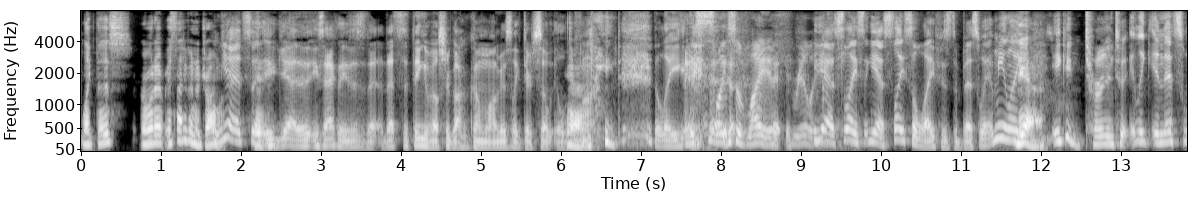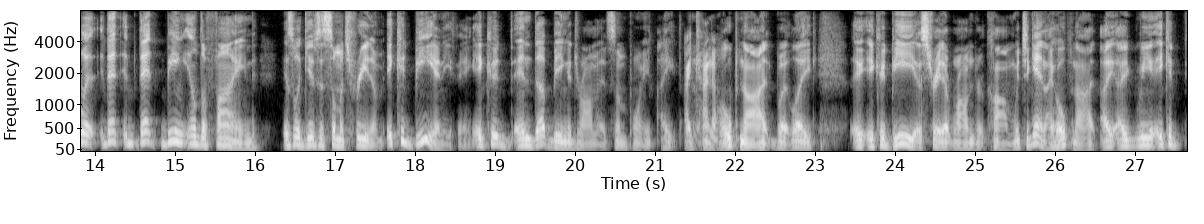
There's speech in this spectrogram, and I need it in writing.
like this or whatever it's not even a drama Yeah, it's Yeah. yeah, exactly. This is the, that's the thing about Shogakukan is Like they're so ill defined. like It's slice of life, really. Yeah, slice. Yeah, slice of life is the best way. I mean, like, yeah it could turn into like, and that's what that that being ill defined is what gives us so much freedom. It could be anything. It could end up being a drama at some point. I I kind of hope not, but like, it, it could be a straight up rom com. Which again, I hope not. I I mean, it could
